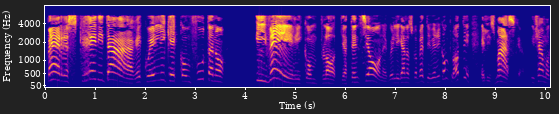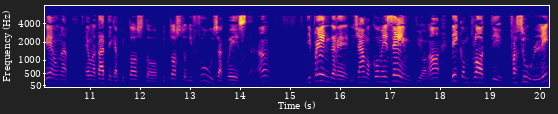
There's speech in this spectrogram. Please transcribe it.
per screditare quelli che confutano i veri complotti, attenzione, quelli che hanno scoperto i veri complotti e li smascherano. Diciamo che è una, è una tattica piuttosto, piuttosto, diffusa questa, eh? di prendere, diciamo, come esempio no? dei complotti fasulli,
